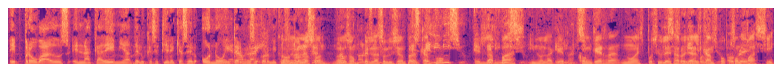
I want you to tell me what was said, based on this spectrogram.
eh, probados en la academia de lo que se tiene que hacer o no en términos económicos. No, no lo son, no, lo son. pero la solución para Es el campo inicio, es la el paz inicio, y no la guerra. Con guerra no es posible Esa es desarrollar el campo, con paz sí.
